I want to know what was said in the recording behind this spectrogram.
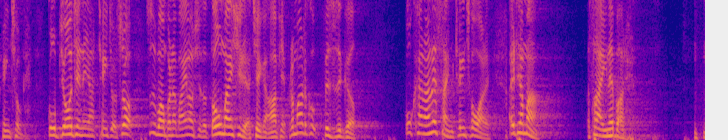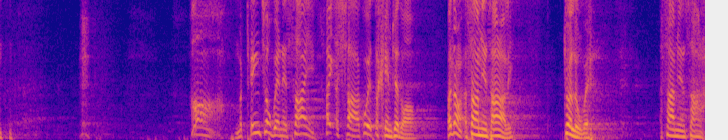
ထိန်ချုပ်တယ်ကိုပြောခြင်းတဲ့အရာထိန်ချုပ်ဆိုတော့စုစုပေါင်းဘယ်နှပိုင်းလောက်ရှိသလဲ၃ပိုင်းရှိတယ်အခြေခံအားဖြင့်ပထမတစ်ခု physical ကိုခန္ဓာနဲ့ဆိုင်ထိန်ချုပ်ရတယ်အဲ့ထက်မှအစာအိမ်လည်းပါတယ်ဟာမထိန်ချုပ်ပဲနဲ့စားရင်အဲ့အစာကိုယ့်ရဲ့သခင်ဖြစ်သွားအောင်ဘာကြောင့်အစာမြင်စားတာလေကြွက်လို့ပဲအစာမြင်စားတာ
